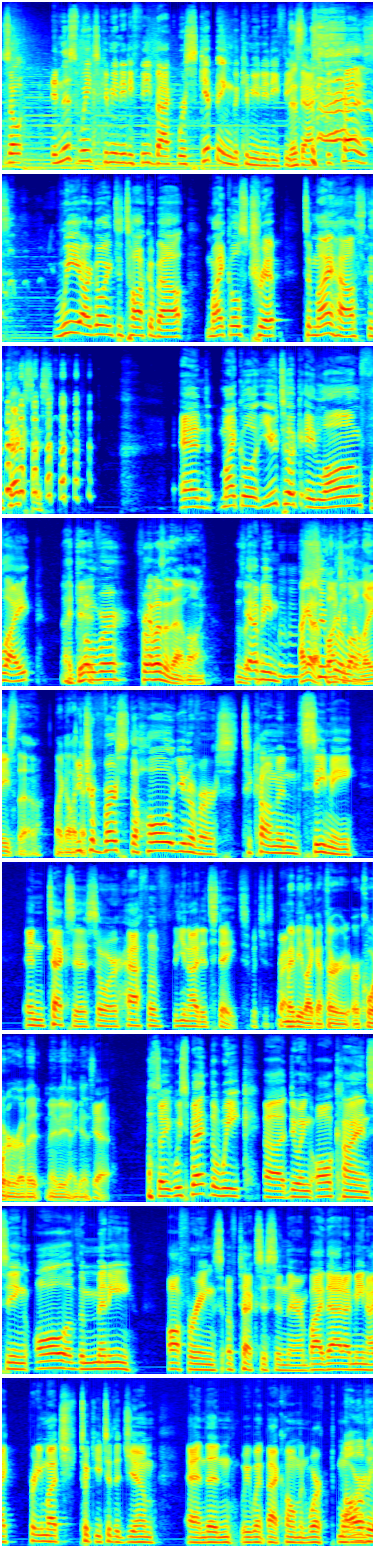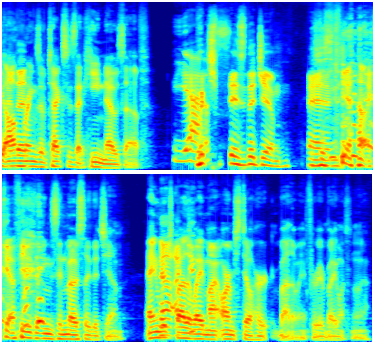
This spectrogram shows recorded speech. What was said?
So, in this week's community feedback, we're skipping the community feedback because we are going to talk about Michael's trip to my house to Texas. and Michael, you took a long flight I did. over from. it wasn't that long. It was yeah, I okay. mean, I got a super bunch of long. delays though. Like like You I, traversed the whole universe to come and see me in Texas or half of the United States, which is maybe like a third or quarter of it. Maybe I guess. Yeah. So we spent the week uh, doing all kinds, seeing all of the many offerings of Texas in there. And by that, I mean I pretty much took you to the gym and then we went back home and worked more. All of the and then- offerings of Texas that he knows of. Yes. which is the gym. And yeah, like a few things and mostly the gym. And Now, which, by I the do- way, my arm still hurt. By the way, for everybody wants to know.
